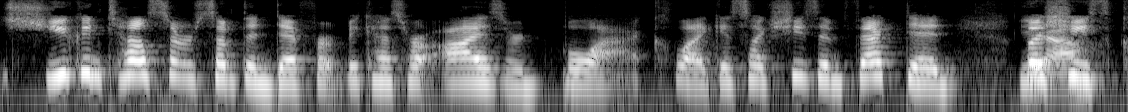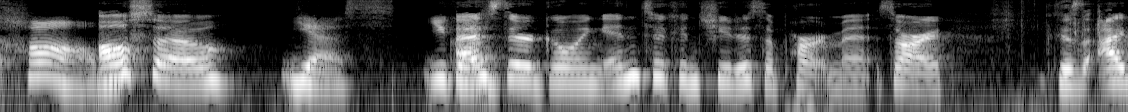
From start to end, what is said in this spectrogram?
she- You can tell some something different because her eyes are black. Like it's like she's infected, but Yeah. she's calm. also yes, you go. as they're going into Conchita's apartment. Sorry, because I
